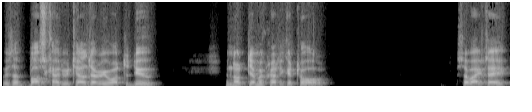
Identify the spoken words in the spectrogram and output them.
with a boss cat who tells everyone what to do and not democratic at all. So I say,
